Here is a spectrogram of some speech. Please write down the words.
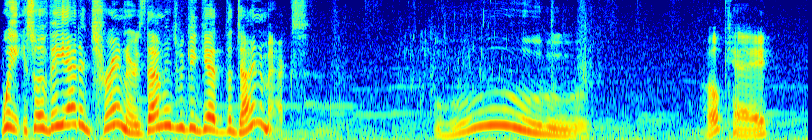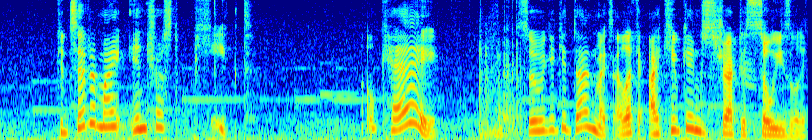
Wait, so if they added trainers, that means we could get the Dynamax. Ooh. Okay. Consider my interest peaked. Okay. So we could get Dynamax. I like I keep getting distracted so easily.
